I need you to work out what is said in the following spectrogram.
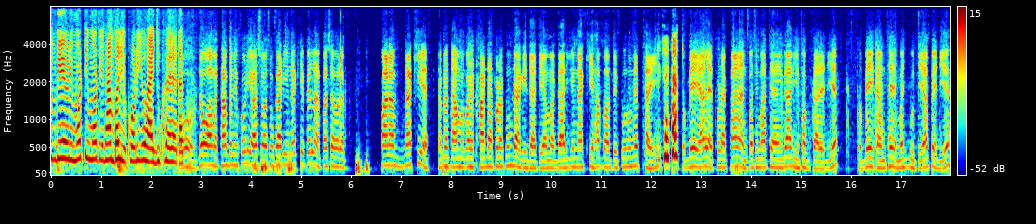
એવડી એવડી મોટી મોટી થાંભલ્યું ખોડિયું હાજુ ખેરે તા. જો આમાં થાંભલી ખોડી આસુ આસુ કાર્ય નાખીએ પહેલા પાછા વરે પાણા નાખીએ. નકર તો આમાં પાછા ખાડા થોડાક ઊંડા કીધા હતી. આમાં ગાડીઓ નાખીએ હાબાવ તો પૂરું નથી થાય તો બે હાલે થોડાક પાણા ને પછી માથે અહીં ગાડીઓ ઠપકારે દઈએ. તો બે કામ થાય મજબૂતી આપે દઈએ.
